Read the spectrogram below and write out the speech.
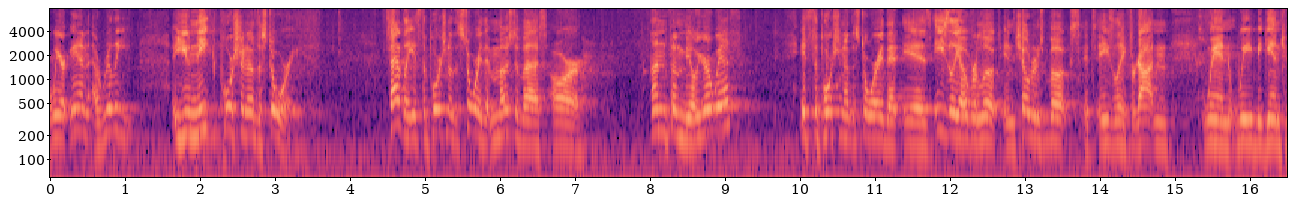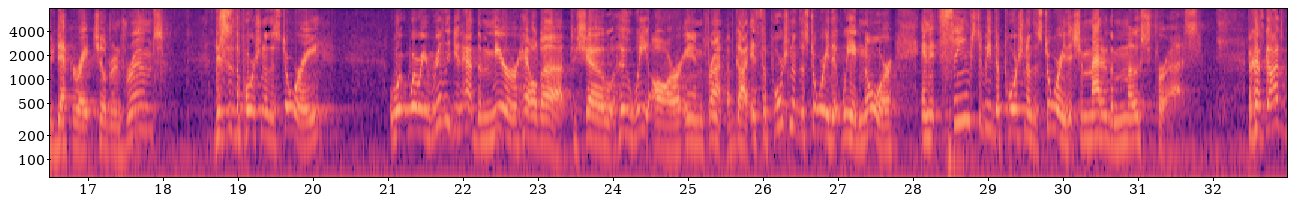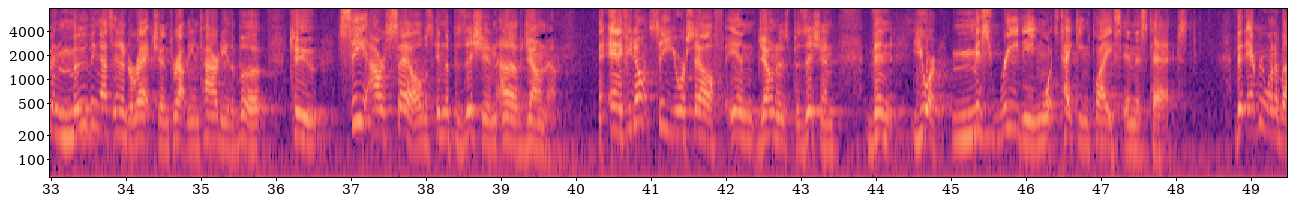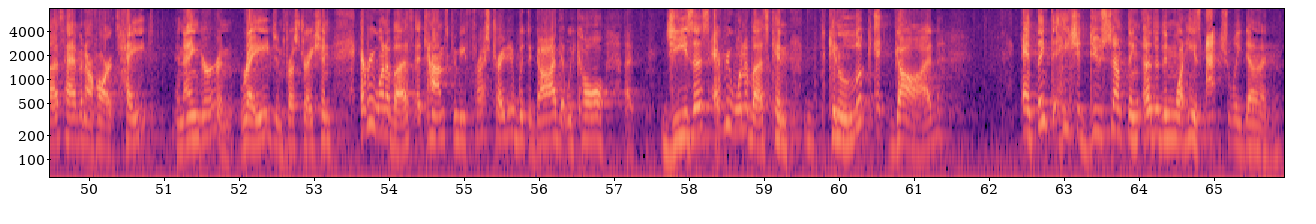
We are in a really unique portion of the story. Sadly, it's the portion of the story that most of us are unfamiliar with. It's the portion of the story that is easily overlooked in children's books. It's easily forgotten when we begin to decorate children's rooms. This is the portion of the story where we really do have the mirror held up to show who we are in front of God. It's the portion of the story that we ignore, and it seems to be the portion of the story that should matter the most for us. Because God's been moving us in a direction throughout the entirety of the book to see ourselves in the position of Jonah. And if you don't see yourself in Jonah's position, then you are misreading what's taking place in this text that every one of us have in our hearts hate and anger and rage and frustration. Every one of us at times can be frustrated with the God that we call uh, Jesus. Every one of us can, can look at God and think that he should do something other than what he has actually done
